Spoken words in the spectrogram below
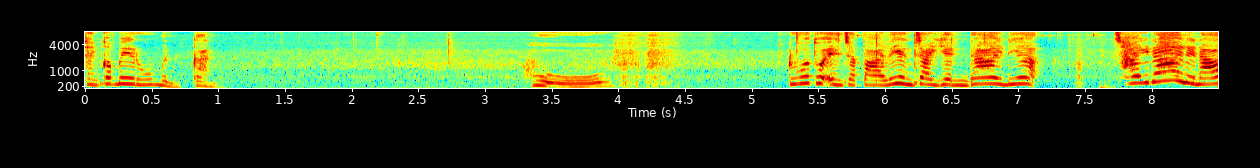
ฉันก็ไม่รู้เหมือนกัน โหรู้ว่าตัวเองจะตายแล้วยังใจเย็นได้เนี่ย ใช้ได้เลยนะ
